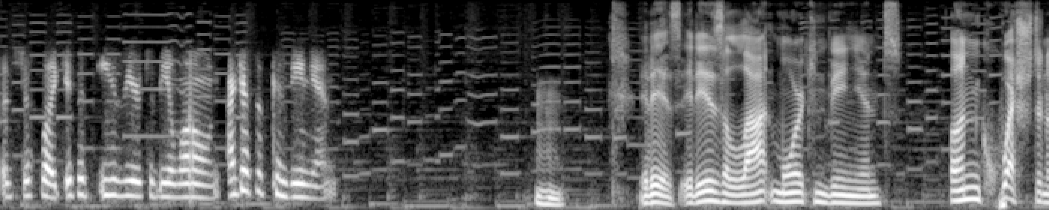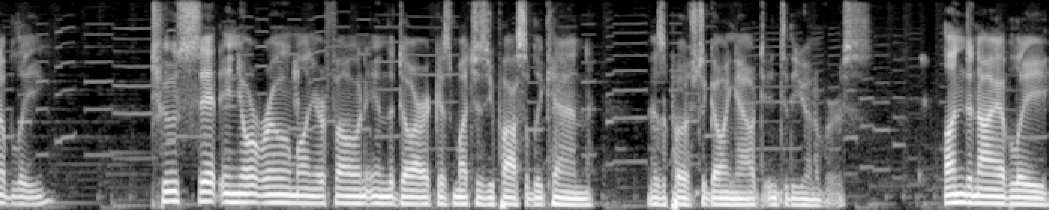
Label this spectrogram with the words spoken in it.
It's just like if it's easier to be alone, I guess it's convenient. hmm It is. It is a lot more convenient, unquestionably, to sit in your room on your phone in the dark as much as you possibly can, as opposed to going out into the universe. Undeniably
